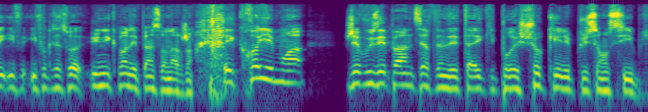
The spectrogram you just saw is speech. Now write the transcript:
il faut que ce soit uniquement des pinces en argent. Et croyez-moi, je vous épargne certains détails qui pourraient choquer les plus sensibles.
